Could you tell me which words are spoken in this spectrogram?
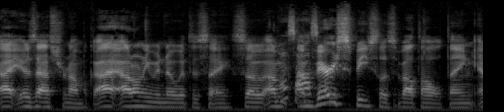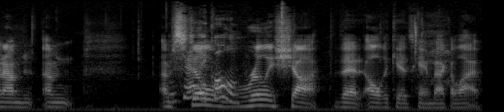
I, it was astronomical. I, I don't even know what to say. So I'm That's I'm very speechless about the whole thing, and I'm I'm I'm It's still really really, shocked that all the kids came back alive.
